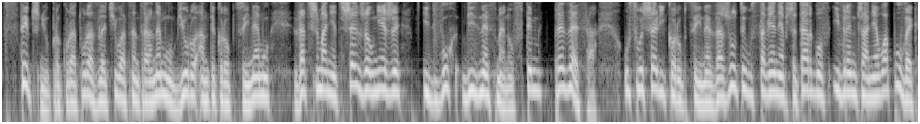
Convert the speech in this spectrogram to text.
w styczniu prokuratura zleciła Centralnemu Biuru Antykorupcyjnemu zatrzymanie trzech żołnierzy i dwóch biznesmenów, w tym prezesa. Usłyszeli korupcyjne zarzuty ustawiania przetargów i wręczania łapówek.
